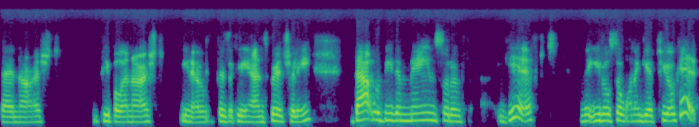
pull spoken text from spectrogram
they're nourished people are nourished you know physically and spiritually that would be the main sort of gift that you'd also want to give to your kids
